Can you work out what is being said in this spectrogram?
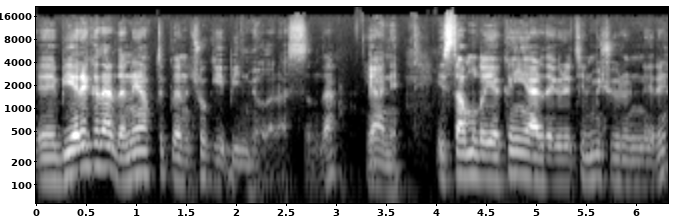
E, bir yere kadar da ne yaptıklarını çok iyi bilmiyorlar aslında. Yani İstanbul'a yakın yerde üretilmiş ürünleri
